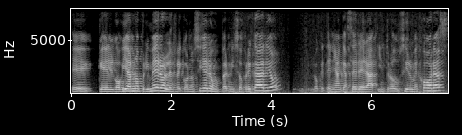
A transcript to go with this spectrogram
eh, que el gobierno primero les reconociera un permiso precario, lo que tenían que hacer era introducir mejoras,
